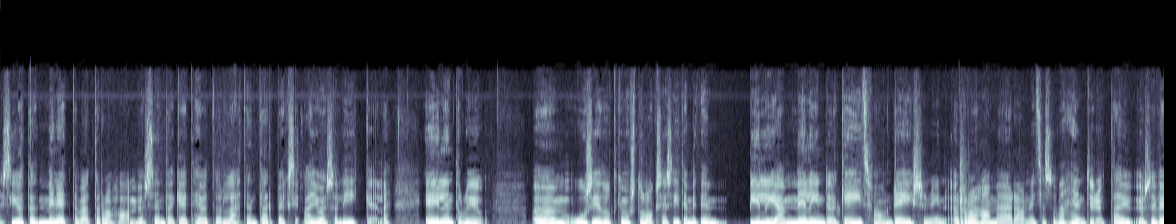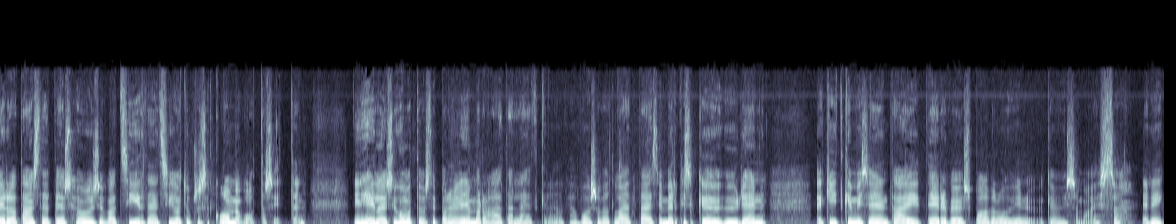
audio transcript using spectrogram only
sijoittajat menettävät rahaa myös sen takia, että he eivät ole lähteneet tarpeeksi ajoissa liikkeelle. Eilen tuli ö, uusia tutkimustuloksia siitä, miten Bill ja Melinda Gates Foundationin rahamäärä on itse asiassa vähentynyt. Tai jos se verrataan sitä, että jos he olisivat siirtäneet sijoituksessa kolme vuotta sitten, niin heillä olisi huomattavasti paljon enemmän rahaa tällä hetkellä, jotka he voisivat laittaa esimerkiksi köyhyyden kitkemiseen tai terveyspalveluihin köyhissä maissa. Eli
